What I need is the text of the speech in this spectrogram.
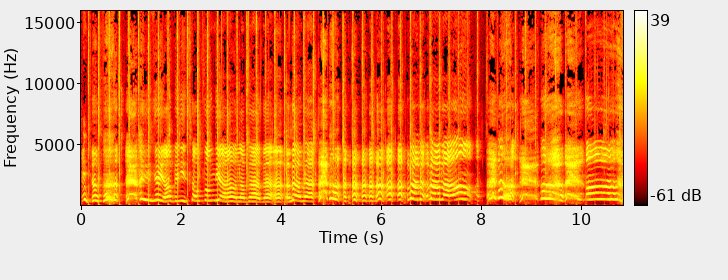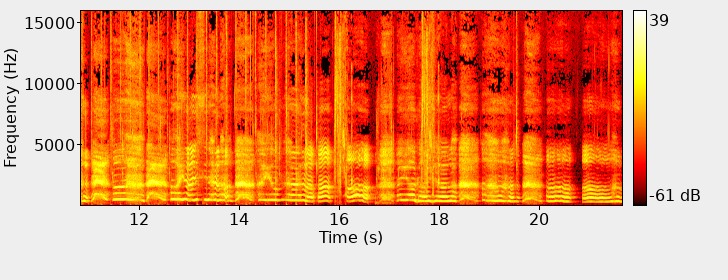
人家也要被你操疯掉了，爸爸，爸爸，爸爸，爸爸，爸爸，啊啊啊！我有血了，又喷了，啊啊！又搞笑了，啊啊啊！爸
